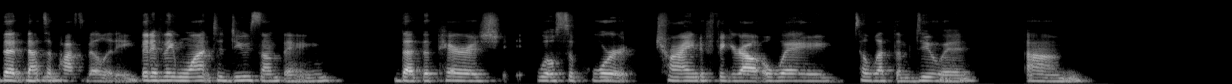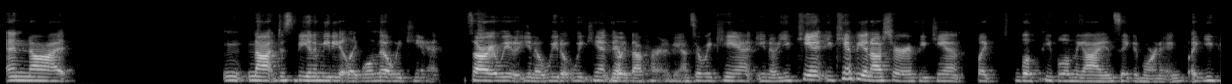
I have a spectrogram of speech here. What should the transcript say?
that that's a mm-hmm. possibility that if they want to do something that the parish will support trying to figure out a way to let them do it mm-hmm. um, and not not just be an immediate like well no we can't. Sorry we you know we don't we can't do it that far in advance or we can't you know you can't you can't be an usher if you can't like look people in the eye and say good morning. Like you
